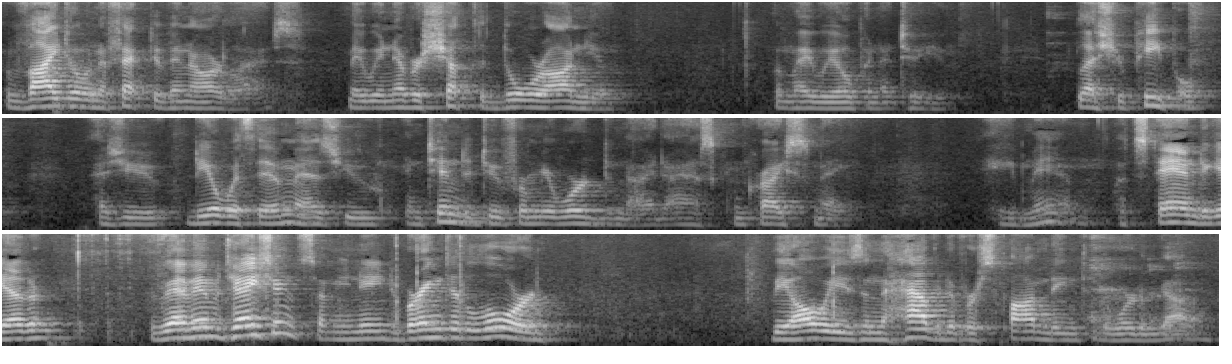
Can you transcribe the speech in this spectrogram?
vital and effective in our lives. May we never shut the door on you, but may we open it to you. Bless your people as you deal with them as you intended to from your word tonight. I ask in Christ's name. Amen. Let's stand together. If we have invitations, some you need to bring to the Lord, be always in the habit of responding to the word of God.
